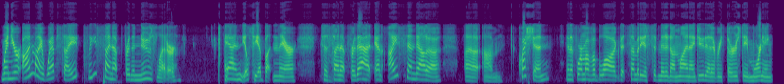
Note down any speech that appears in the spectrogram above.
When you're on my website, please sign up for the newsletter, and you'll see a button there to sign up for that. And I send out a, a um, question in the form of a blog that somebody has submitted online. I do that every Thursday morning,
